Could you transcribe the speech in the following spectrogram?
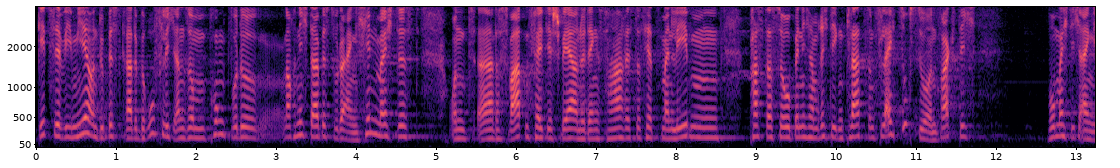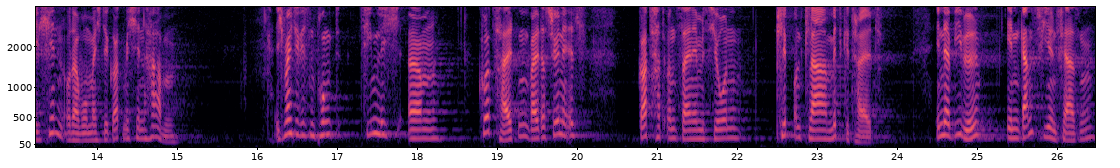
geht es dir wie mir und du bist gerade beruflich an so einem Punkt, wo du noch nicht da bist, wo du eigentlich hin möchtest und äh, das Warten fällt dir schwer und du denkst, ach, ist das jetzt mein Leben? Passt das so? Bin ich am richtigen Platz? Und vielleicht suchst du und fragst dich, wo möchte ich eigentlich hin oder wo möchte Gott mich hin haben? Ich möchte diesen Punkt ziemlich ähm, kurz halten, weil das Schöne ist, Gott hat uns seine Mission klipp und klar mitgeteilt. In der Bibel, in ganz vielen Versen.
